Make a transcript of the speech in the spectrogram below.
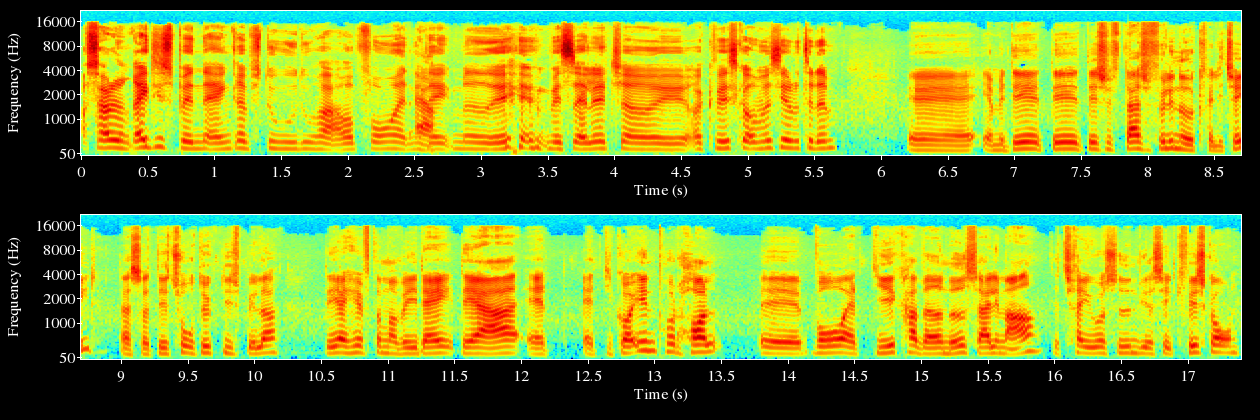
Og så er det en rigtig spændende angrebsstue, du har op foran ja. I dag med, øh, med Salic og, øh, og Kvistgaard. Hvad siger du til dem? Øh, jamen det, det, det, er der er selvfølgelig noget kvalitet. Altså det er to dygtige spillere. Det jeg hæfter mig ved i dag, det er, at, at de går ind på et hold, øh, hvor at de ikke har været med særlig meget. Det er tre uger siden, vi har set Kvistgården.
